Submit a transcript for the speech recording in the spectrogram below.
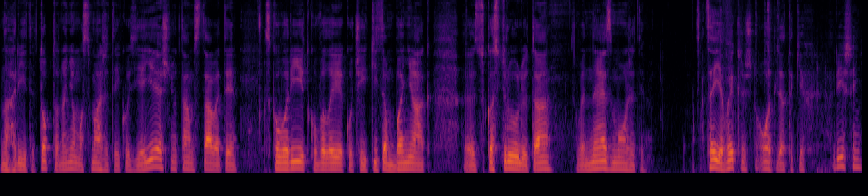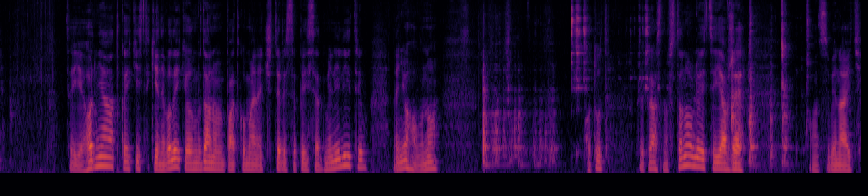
нагріти. Тобто на ньому смажити якусь яєчню, там ставити сковорідку велику, чи якийсь там баняк, е, кастрюлю, та ви не зможете. Це є виключно от для таких рішень. Це є горнятко, якісь такі невеликі. В даному випадку у мене 450 мл. На нього воно отут прекрасно встановлюється. Я вже от собі навіть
